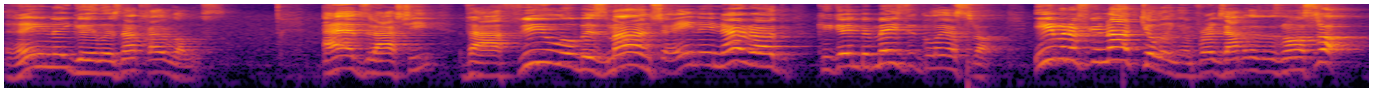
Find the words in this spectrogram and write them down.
heinei gela is not chayav galus. Adds Rashi, va'afilu bizman she'einei nerag kigein b'mezid b'layasra. Even if you're not killing him, for example, there's no asra,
